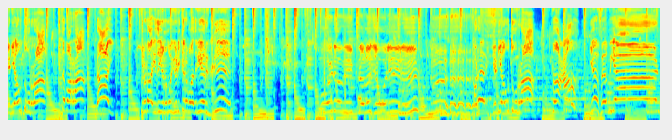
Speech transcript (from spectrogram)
என்னை அவுத்து விடுறா. இந்த பாடுறா. டாய். என்னடா இது என்னமோ இடிக்கிற மாதிரியே இருக்கு. போய்டா நல்லா ஜாலியா இரு. அடே என்னை அவுத்து விடுறா. ஏன் ஃபெபியன்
